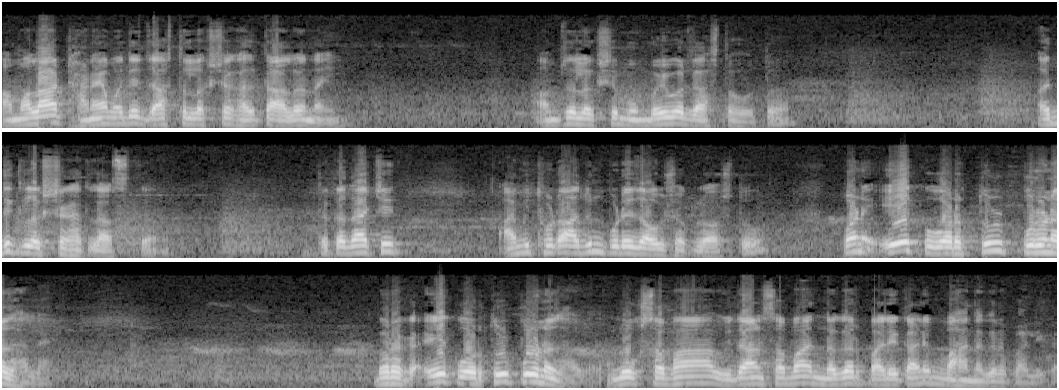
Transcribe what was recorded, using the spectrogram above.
आम्हाला ठाण्यामध्ये जास्त लक्ष घालता आलं नाही. आमचं लक्ष मुंबईवर जास्त होतं. अधिक लक्ष घातलं असतं. तर कदाचित आम्ही थोडं अजून पुढे जाऊ शकलो असतो. पण एक वर्तुळ पूर्ण झालं आहे बरं का एक वर्तुळ पूर्ण झालं. लोकसभा विधानसभा नगरपालिका आणि महानगरपालिका.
